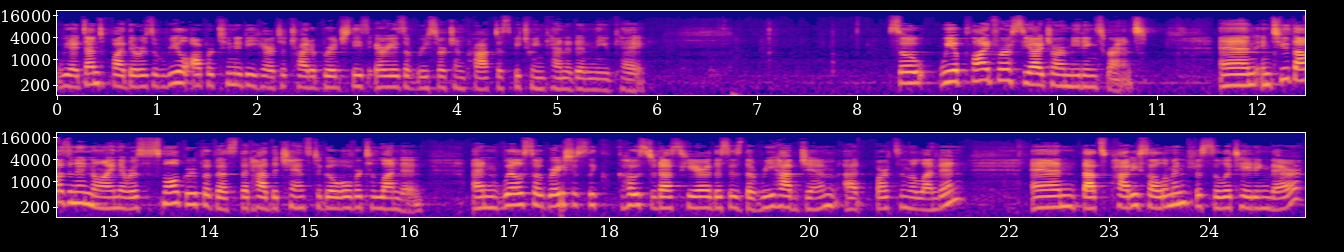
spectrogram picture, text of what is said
we identified there was a real opportunity here to try to bridge these areas of research and practice between Canada and the UK. So we applied for a CIHR meetings grant. And in 2009, there was a small group of us that had the chance to go over to London. And Will so graciously hosted us here. This is the rehab gym at Barts in the London. And that's Patty Solomon facilitating there.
